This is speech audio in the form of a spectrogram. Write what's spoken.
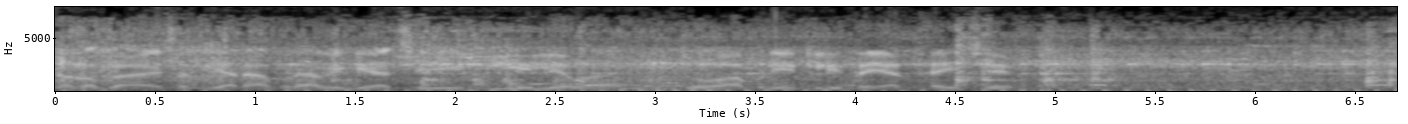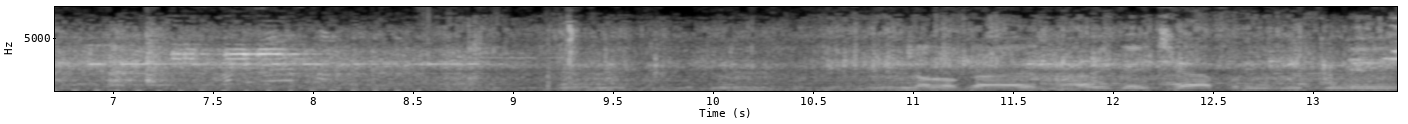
ચલો ગાય અત્યારે આપણે આવી ગયા છીએ ઇડલી લેવા. જો આપણી ઇડલી તૈયાર થઈ છે. ચલો ગાય આવી ગઈ છે આપણી ઇડલી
